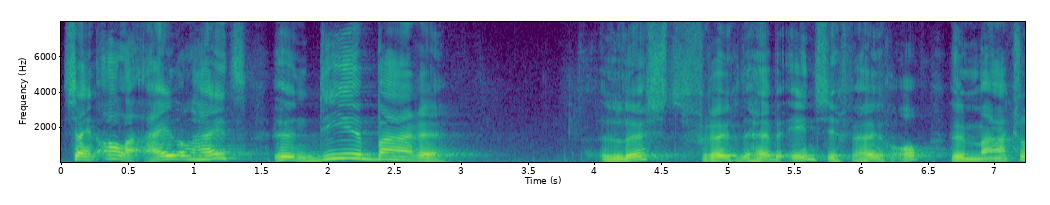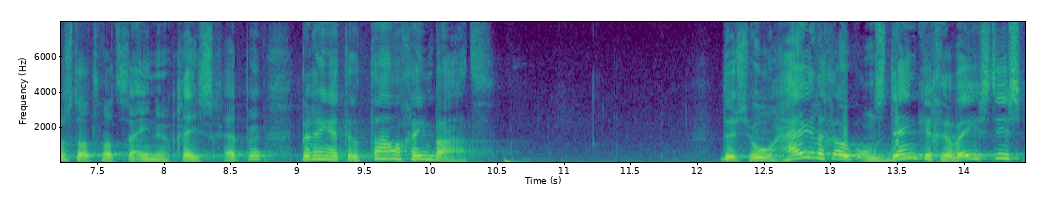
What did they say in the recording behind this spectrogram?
zijn alle ijdelheid, hun dierbare lust, vreugde hebben in, zich verheugen op. Hun maaksels, dat wat zij in hun geest scheppen, brengen totaal geen baat. Dus hoe heilig ook ons denken geweest is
